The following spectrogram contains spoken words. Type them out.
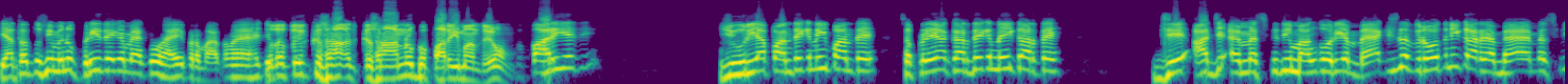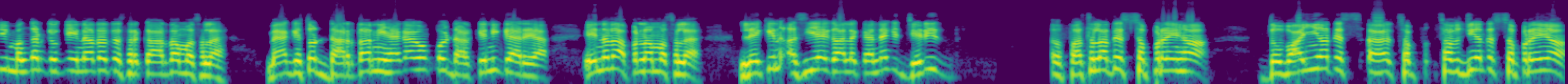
ਜਾਂ ਤਾਂ ਤੁਸੀਂ ਮੈਨੂੰ ਫ੍ਰੀ ਦੇ ਕੇ ਮੈਂ ਕਹੂੰ ਹਾਏ ਪ੍ਰਮਾਤਮਾ ਇਹ ਜਦੋਂ ਤੁਸੀਂ ਕਿਸਾਨ ਕਿਸਾਨ ਨੂੰ ਵਪਾਰੀ ਮੰਨਦੇ ਹੋ। ਵਪਾਰੀ ਹੈ ਜੀ। ਯੂਰੀਆ ਪਾਉਂਦੇ ਕਿ ਨਹੀਂ ਪਾਉਂਦੇ? ਸਪਰੇਆਂ ਕਰਦੇ ਕਿ ਨਹੀਂ ਕਰਦੇ? ਜੇ ਅੱਜ ਐਮਐਸਪੀ ਦੀ ਮੰਗ ਹੋ ਰਹੀ ਹੈ, ਮੈਂ ਕਿਸੇ ਦਾ ਵਿਰੋਧ ਨਹੀਂ ਕਰ ਰਿਹਾ। ਮੈਂ ਐਮਐਸਪੀ ਮੰਗਣ ਕਿਉਂਕਿ ਇਹਨਾਂ ਦਾ ਤੇ ਸਰਕਾਰ ਦਾ ਮਸਲਾ ਹੈ। ਮੈਂ ਕਿਸੇ ਤੋਂ ਡਰਦਾ ਨਹੀਂ ਹੈਗਾ, ਕੋਈ ਡਰ ਕੇ ਨਹੀਂ ਕਹਿ ਰਿਹਾ। ਇਹਨਾਂ ਦਾ ਆਪਣਾ ਮਸਲਾ ਹੈ। ਲੇਕਿਨ ਅਸੀਂ ਇਹ ਗੱਲ ਕਹਿੰਦੇ ਕਿ ਜਿਹੜੀ ਫਸਲਾਂ ਤੇ ਸਪਰੇਆਂ, ਦਵਾਈਆਂ ਤੇ ਸਬਜ਼ੀਆਂ ਤੇ ਸਪਰੇਆਂ,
